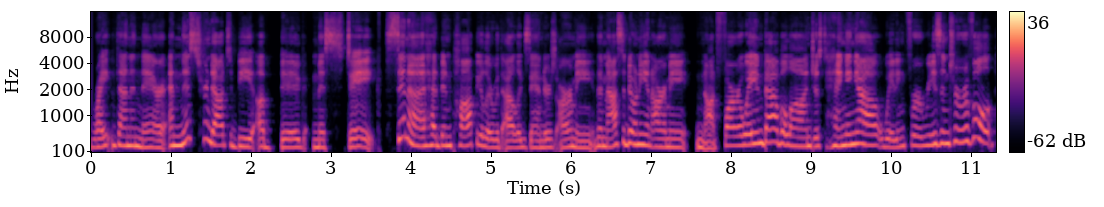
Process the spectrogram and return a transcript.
right then and there, and this turned out to be a big mistake. Cinna had been popular with Alexander's army, the Macedonian army, not far away in Babylon, just hanging out, waiting for a reason to revolt.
